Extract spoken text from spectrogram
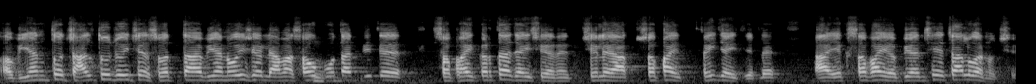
અભિયાન તો ચાલતું જ હોય છે સ્વચ્છતા અભિયાન હોય છે એટલે આમાં સૌ પોતાની રીતે સફાઈ કરતા જાય છે અને છેલ્લે આ સફાઈ થઈ જાય છે એટલે આ એક સફાઈ અભિયાન છે એ ચાલવાનું છે.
